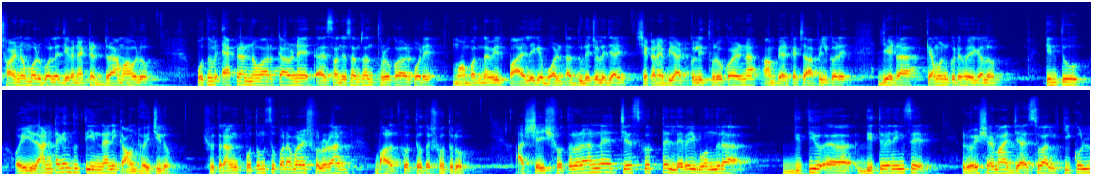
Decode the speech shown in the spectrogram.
ছয় নম্বর বলে যেখানে একটা ড্রামা হলো। প্রথম এক রান নেওয়ার কারণে আহ, সঞ্জু স্যামসন থ্রো করার পরে মোহাম্মদ নবীর পায়ে লেগে বলটা দূরে চলে যায়। সেখানে বিরাট কোহলি থ্রো করে না আম্পায়ার কাছে আপিল করে যে এটা কেমন করে হয়ে গেল। কিন্তু ওই রানটা কিন্তু তিন রানই কাউন্ট হয়েছিল। সুতরাং প্রথম সুপার ওভারে ষোলো রান ভারত করতে হতো সতেরো। আর সেই সতেরো রানে চেস করতে লেবেই বন্ধুরা দ্বিতীয় দ্বিতীয় ইনিংসে রোহিত শর্মা জয়সওয়াল কী করল?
